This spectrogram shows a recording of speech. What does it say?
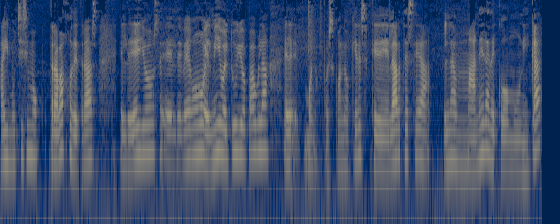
Hay muchísimo trabajo detrás, el de ellos, el de Bego, el mío, el tuyo, Paula. eh, bueno, pues cuando quieres que el arte sea la manera de comunicar,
